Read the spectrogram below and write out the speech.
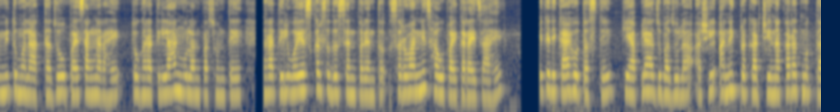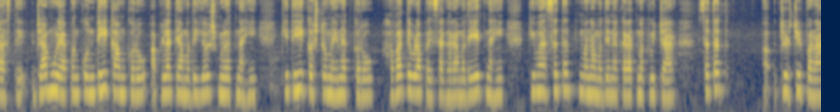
मी तुम्हाला आत्ता जो उपाय सांगणार आहे तो घरातील लहान मुलांपासून ते घरातील वयस्कर सदस्यांपर्यंत सर्वांनीच हा उपाय करायचा आहे. कधी कधी काय होत असते की आपल्या आजूबाजूला अशी अनेक प्रकारची नकारात्मकता असते ज्यामुळे आपण कोणतेही काम करो आपल्याला त्यामध्ये यश मिळत नाही. कितीही कष्ट मेहनत करो हवा तेवढा पैसा घरामध्ये येत नाही किंवा सतत मनामध्ये नकारात्मक विचार सतत चिडचिडपणा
